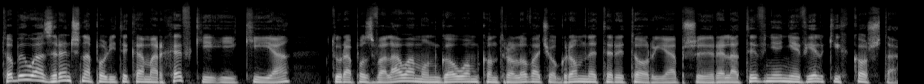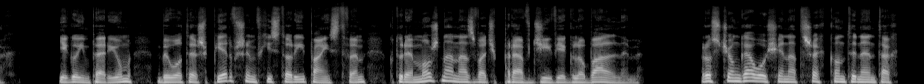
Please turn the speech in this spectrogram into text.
To była zręczna polityka marchewki i kija, która pozwalała Mongołom kontrolować ogromne terytoria przy relatywnie niewielkich kosztach. Jego imperium było też pierwszym w historii państwem, które można nazwać prawdziwie globalnym. Rozciągało się na trzech kontynentach,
